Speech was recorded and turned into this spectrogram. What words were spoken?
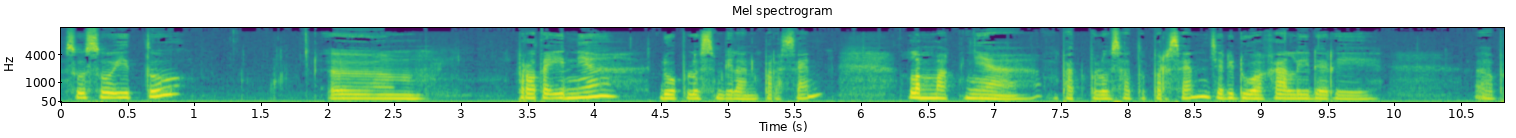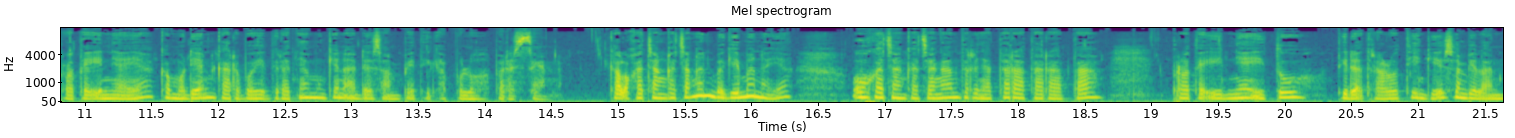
Susu itu um, proteinnya 29%, lemaknya 41%, jadi dua kali dari uh, proteinnya ya. Kemudian karbohidratnya mungkin ada sampai 30%. Kalau kacang-kacangan bagaimana ya? Oh, kacang-kacangan ternyata rata-rata proteinnya itu tidak terlalu tinggi, 9%.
